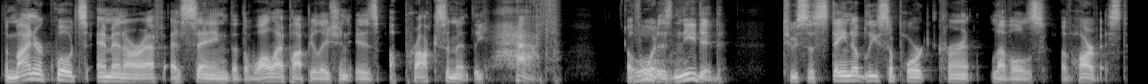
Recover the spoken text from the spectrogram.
The miner quotes MNRF as saying that the walleye population is approximately half of what is needed to sustainably support current levels of harvest.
